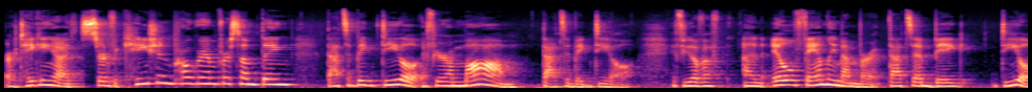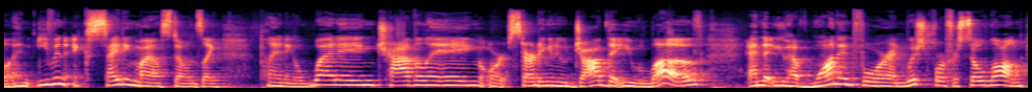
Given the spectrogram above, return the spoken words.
or taking a certification program for something, that's a big deal. If you're a mom, that's a big deal. If you have a, an ill family member, that's a big deal. And even exciting milestones like planning a wedding, traveling, or starting a new job that you love and that you have wanted for and wished for for so long,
